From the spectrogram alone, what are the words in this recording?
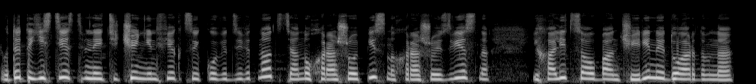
Вот это естественное течение инфекции COVID-19, оно хорошо описано, хорошо известно. И Халид Саубанович, и Ирина Эдуардовна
